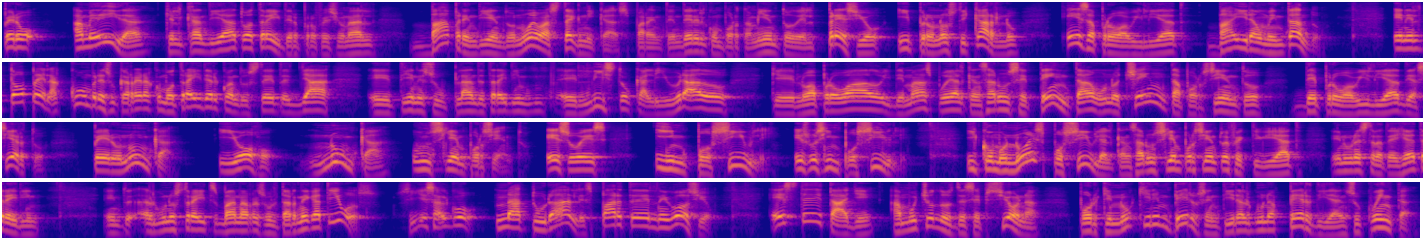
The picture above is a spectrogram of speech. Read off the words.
Pero a medida que el candidato a trader profesional va aprendiendo nuevas técnicas para entender el comportamiento del precio y pronosticarlo, esa probabilidad va a ir aumentando. En el tope de la cumbre de su carrera como trader, cuando usted ya eh, tiene su plan de trading eh, listo, calibrado, que lo ha probado y demás, puede alcanzar un 70, un 80% de probabilidad de acierto, pero nunca, y ojo, nunca un 100%. Eso es imposible, eso es imposible. Y como no es posible alcanzar un 100% de efectividad en una estrategia de trading, algunos trades van a resultar negativos. ¿sí? Es algo natural, es parte del negocio. Este detalle a muchos los decepciona porque no quieren ver o sentir alguna pérdida en su cuenta.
